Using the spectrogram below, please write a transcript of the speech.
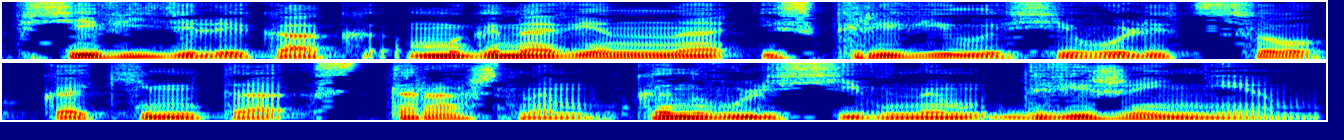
Все видели, как мгновенно искривилось его лицо каким-то страшным конвульсивным движением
